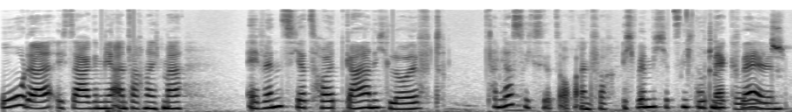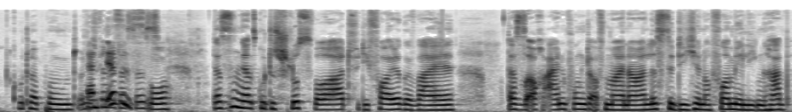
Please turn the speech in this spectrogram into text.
Oder ich sage mir einfach manchmal, ey, wenn es jetzt heute gar nicht läuft, dann lasse ich es jetzt auch einfach. Ich will mich jetzt nicht noch mehr quälen. Guter Punkt. Und Dann ich finde, ist das es ist, so. das ist ein ganz gutes Schlusswort für die Folge, weil das ist auch ein Punkt auf meiner Liste, die ich hier noch vor mir liegen habe.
